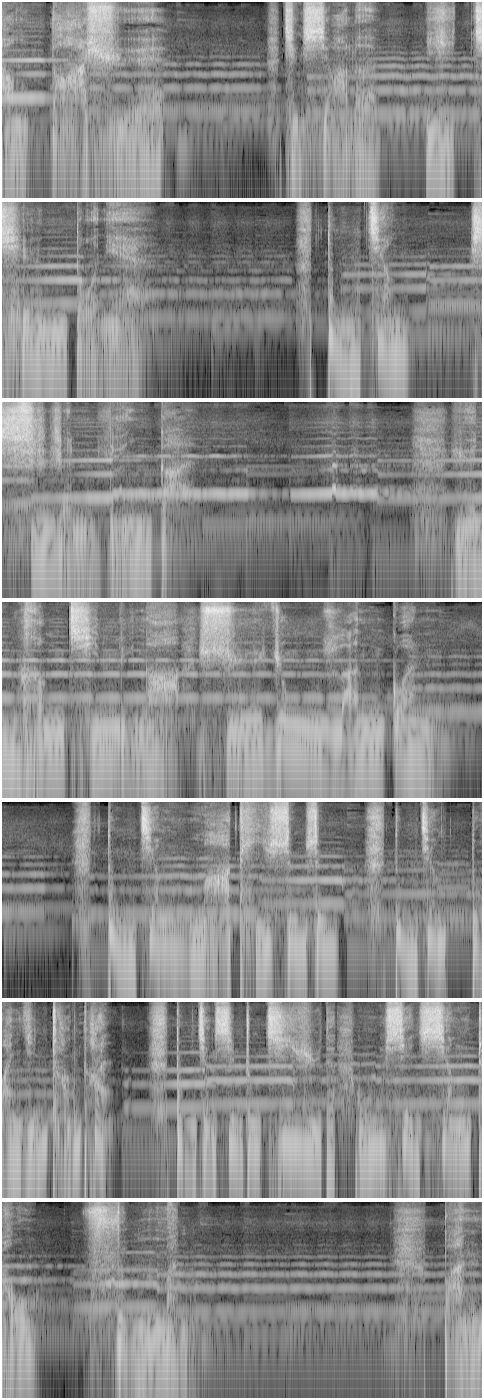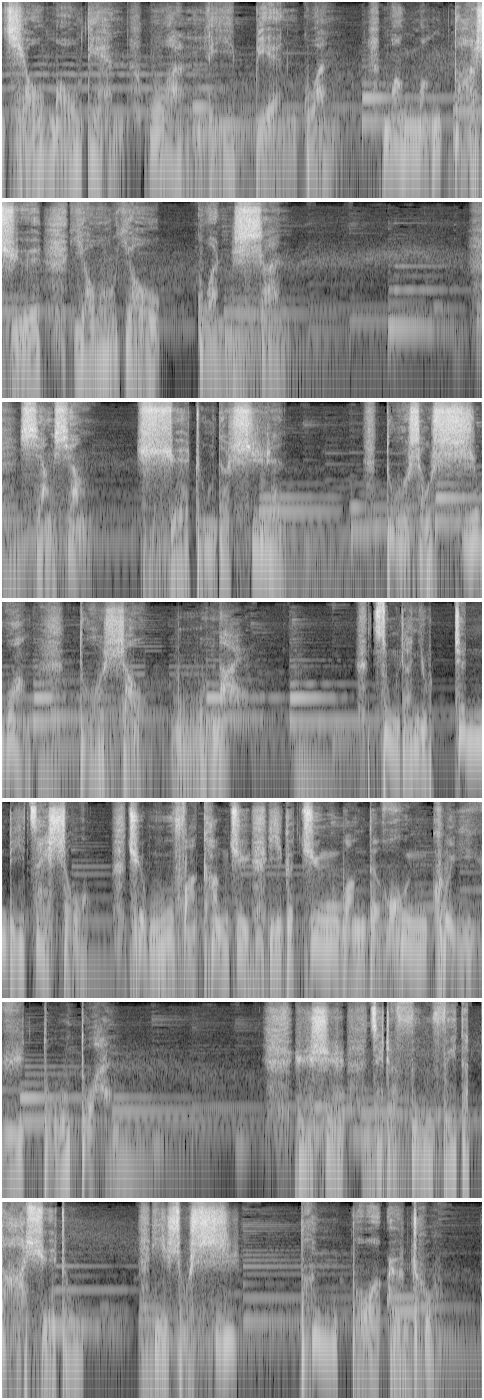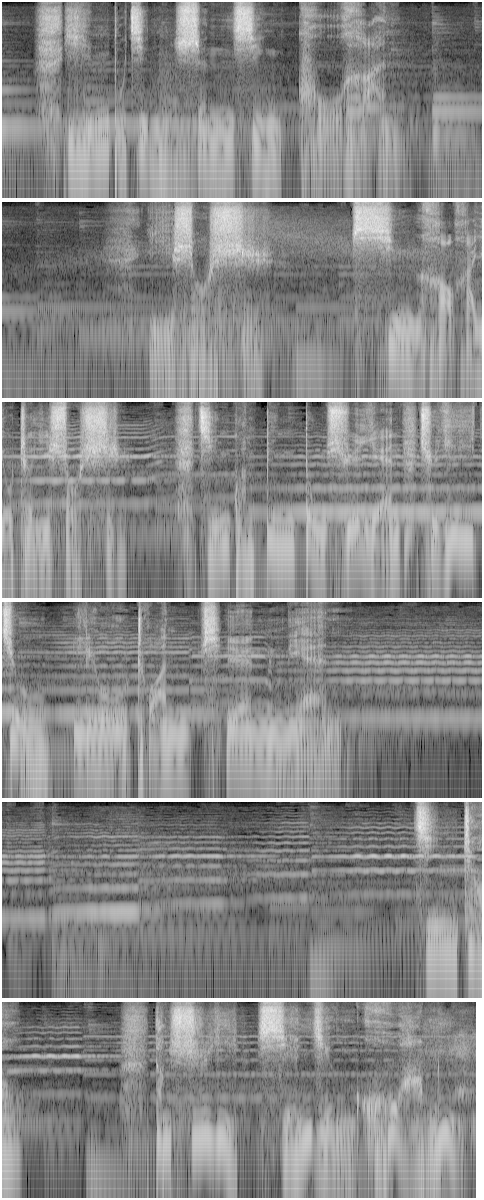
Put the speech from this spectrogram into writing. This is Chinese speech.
场大雪，竟下了一千多年。冻僵诗人灵感。云横秦岭啊，雪拥蓝关。冻僵马蹄声声，冻僵短吟长叹，冻僵心中积郁的无限乡愁。愤懑，板桥茅店，万里边关，茫茫大雪，遥遥关山。想象雪中的诗人，多少失望，多少无奈。纵然有真理在手，却无法抗拒一个君王的昏聩与独断。于是，在这纷飞的大雪中，一首诗喷薄而出，吟不尽身心苦寒。一首诗，幸好还有这一首诗，尽管冰冻雪掩，却依旧流传千年。今朝，当诗意显影画面，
